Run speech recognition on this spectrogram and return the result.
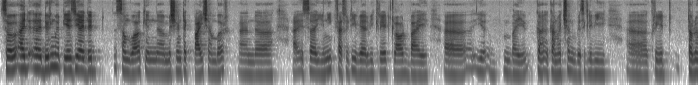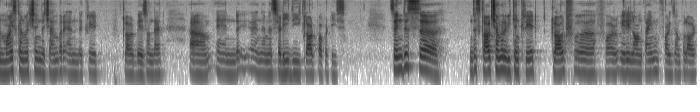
So I, uh, during my PhD, I did some work in Michigan Tech Pi Chamber, and it's a unique facility where we create cloud by, by con convection. Basically, we create turbulent moist convection in the chamber and create cloud based on that. Um, and, and then study the cloud properties. So in this uh, in this cloud chamber, we can create cloud for, for a very long time, for example, or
